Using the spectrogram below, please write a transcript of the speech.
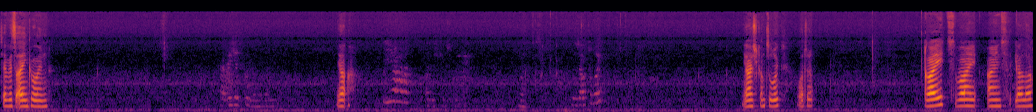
Ich habe jetzt ein Coin. Habe ich jetzt gewonnen. Ja. Ja. Ich kann zurück. Warte. 3, 2, 1, Yalla.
